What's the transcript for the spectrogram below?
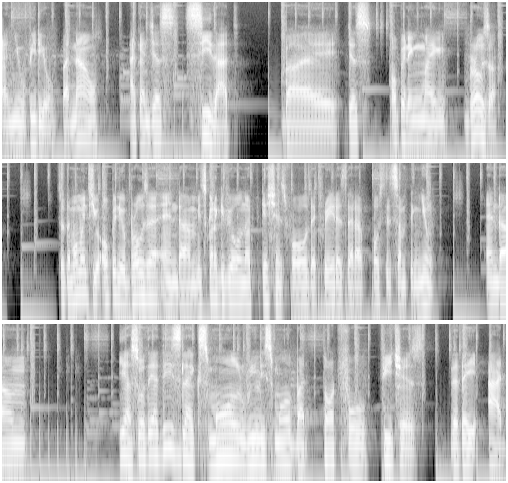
a new video. But now I can just see that by just opening my browser. So the moment you open your browser, and um, it's gonna give you all notifications for all the creators that have posted something new. And um, yeah, so there are these like small, really small but thoughtful features that they add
